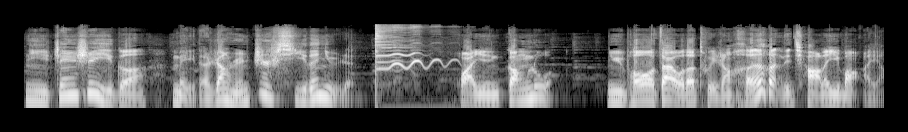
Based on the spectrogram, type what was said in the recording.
你真是一个美的让人窒息的女人。”话音刚落，女朋友在我的腿上狠狠地掐了一把哎呀！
